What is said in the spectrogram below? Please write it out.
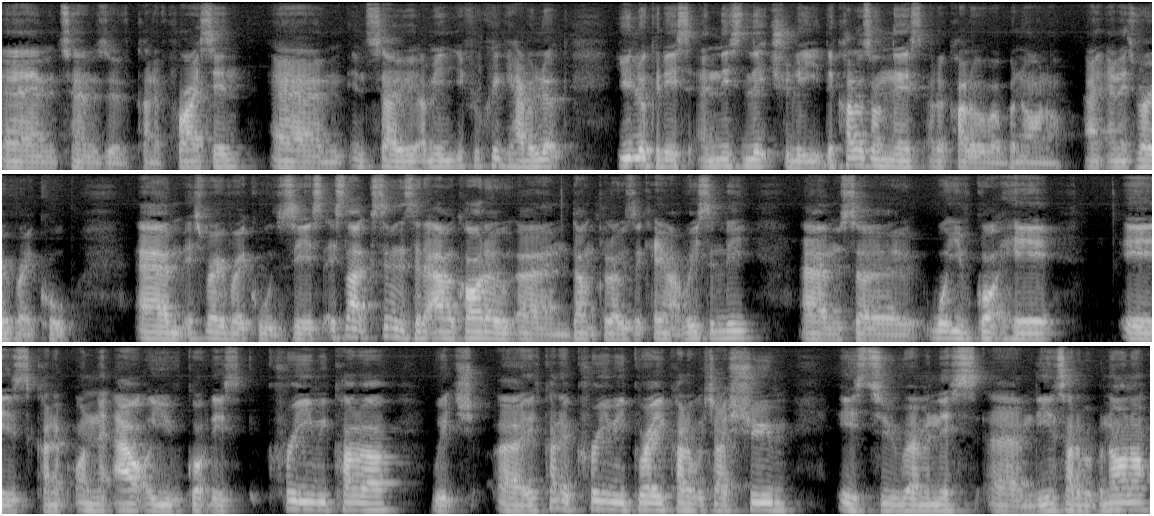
um, in terms of kind of pricing. Um, and so, I mean, if you quickly have a look, you look at this and this literally, the colors on this are the color of a banana and, and it's very, very cool. Um, it's very, very cool to see. It's, it's like similar to the avocado um, dunk lows that came out recently. Um, so what you've got here is kind of on the outer, you've got this creamy color, which uh, is kind of creamy grey color, which I assume is to reminisce um, the inside of a banana.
